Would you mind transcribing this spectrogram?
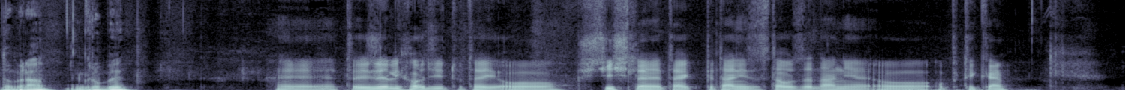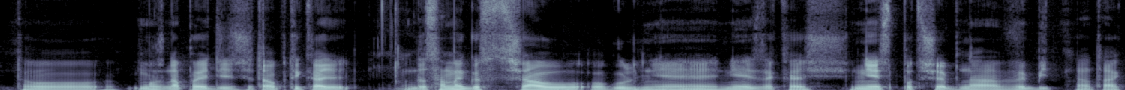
Dobra, gruby? E, To jeżeli chodzi tutaj o ściśle, tak jak pytanie zostało zadanie o optykę, to można powiedzieć, że ta optyka do samego strzału ogólnie nie jest jakaś, nie jest potrzebna, wybitna, tak,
